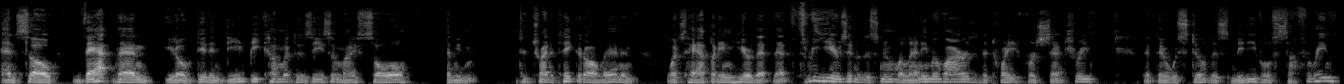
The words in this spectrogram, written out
And so that then, you know, did indeed become a disease of my soul. I mean, to try to take it all in and what's happening here that, that three years into this new millennium of ours in the 21st century that there was still this medieval suffering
